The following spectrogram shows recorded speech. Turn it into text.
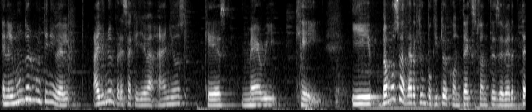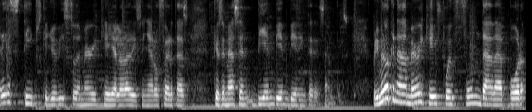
en el mundo del multinivel hay una empresa que lleva años que es Mary Kay. Y vamos a darte un poquito de contexto antes de ver tres tips que yo he visto de Mary Kay a la hora de diseñar ofertas que se me hacen bien, bien, bien interesantes. Primero que nada, Mary Kay fue fundada por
